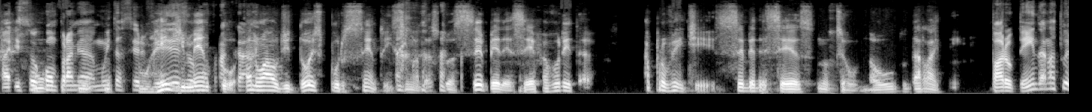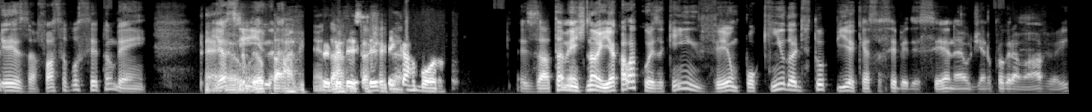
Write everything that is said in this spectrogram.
Aí se eu um- comprar minha, um- muita um cerveja, vou rendimento anual de 2% em cima da sua CBDC favorita. Aproveite CBDCs no seu nodo da Lightning. para o bem da natureza, faça você também. É, E assim, o né? Darwin, né? Darwin CBDC tá tem carbono. Exatamente. Não, e aquela coisa, quem vê um pouquinho da distopia que é essa CBDC, né, o dinheiro programável aí,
